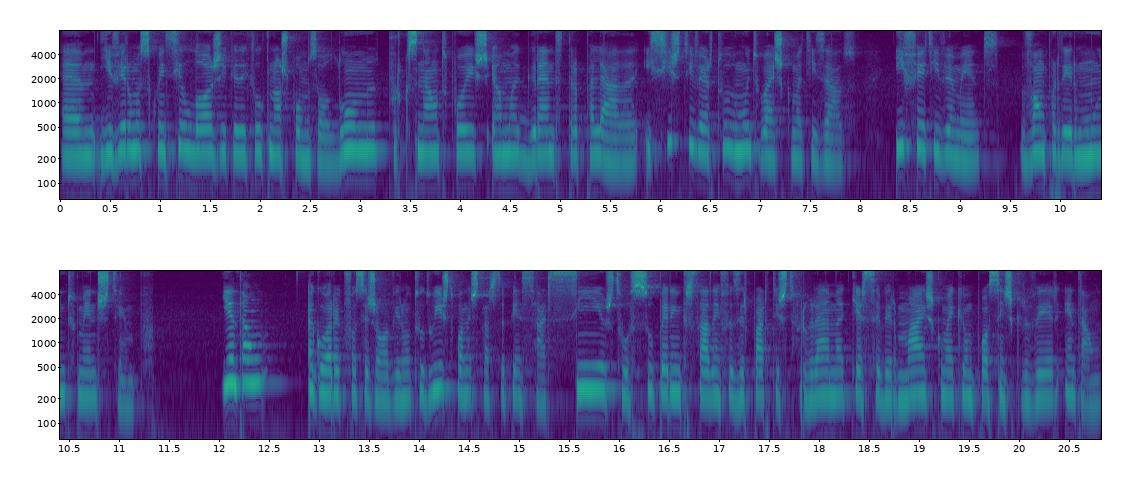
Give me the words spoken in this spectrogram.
um, e haver uma sequência lógica daquilo que nós pomos ao lume, porque senão depois é uma grande atrapalhada. E se isto estiver tudo muito bem esquematizado, efetivamente vão perder muito menos tempo. E então Agora que vocês já ouviram tudo isto, podem estar-se a pensar: sim, eu estou super interessada em fazer parte deste programa, quero saber mais como é que eu me posso inscrever. Então,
